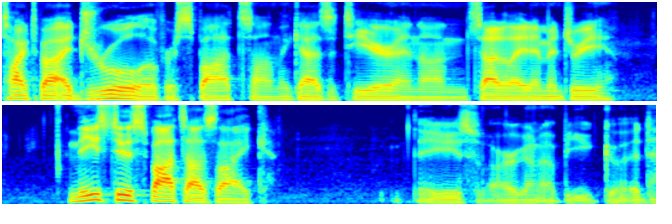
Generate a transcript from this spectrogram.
talked about. I drool over spots on the Gazetteer and on satellite imagery. And these two spots, I was like, these are gonna be good.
